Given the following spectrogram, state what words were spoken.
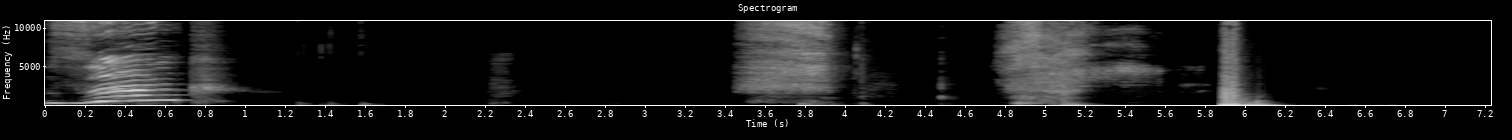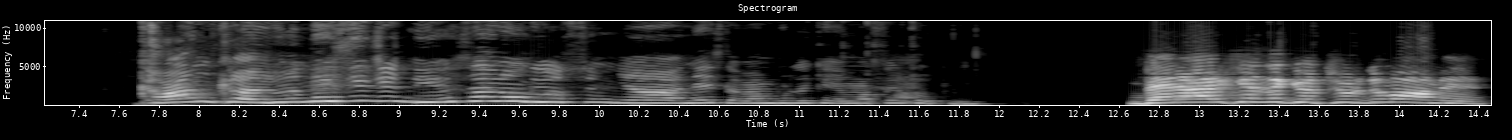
Zınk. Kanka yönetici niye sen oluyorsun ya? Neyse ben buradaki elmasları toplayayım. ben herkese götürdüm Ahmet.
